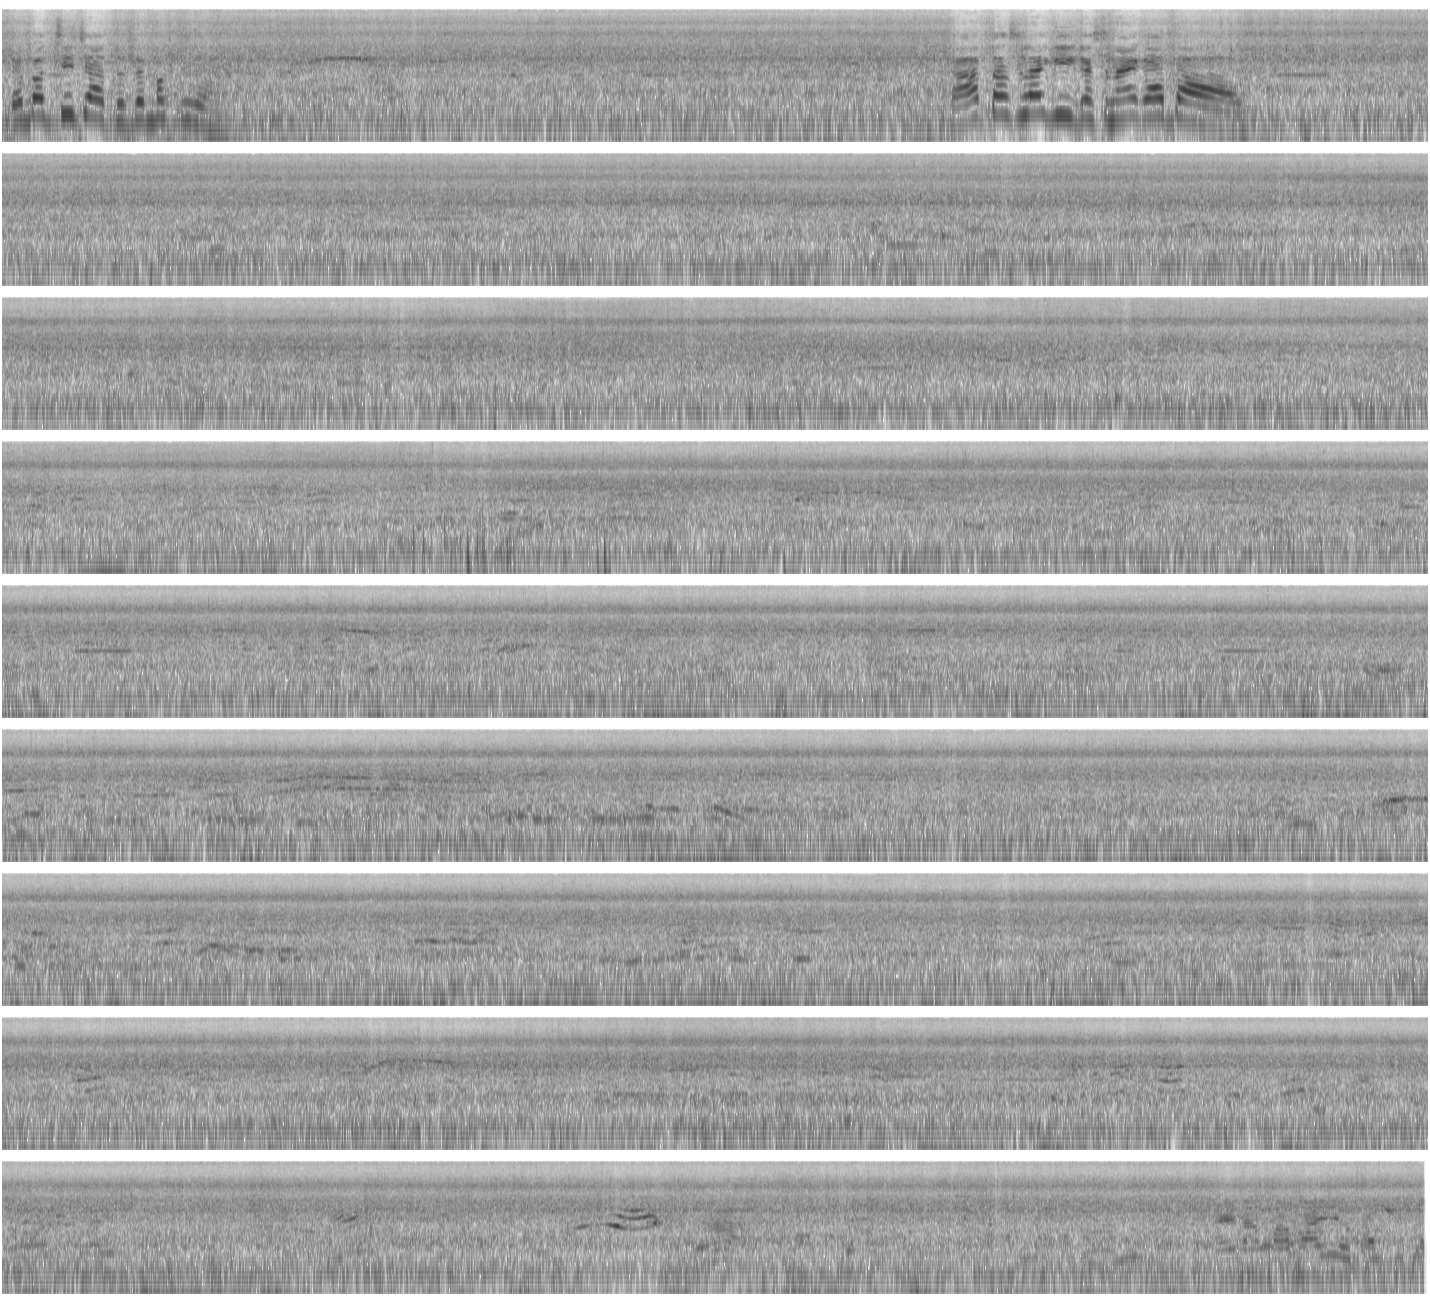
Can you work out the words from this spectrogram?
Tembak cica tuh, tembak cica. Ke atas lagi, kasih naik ke atas. año.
